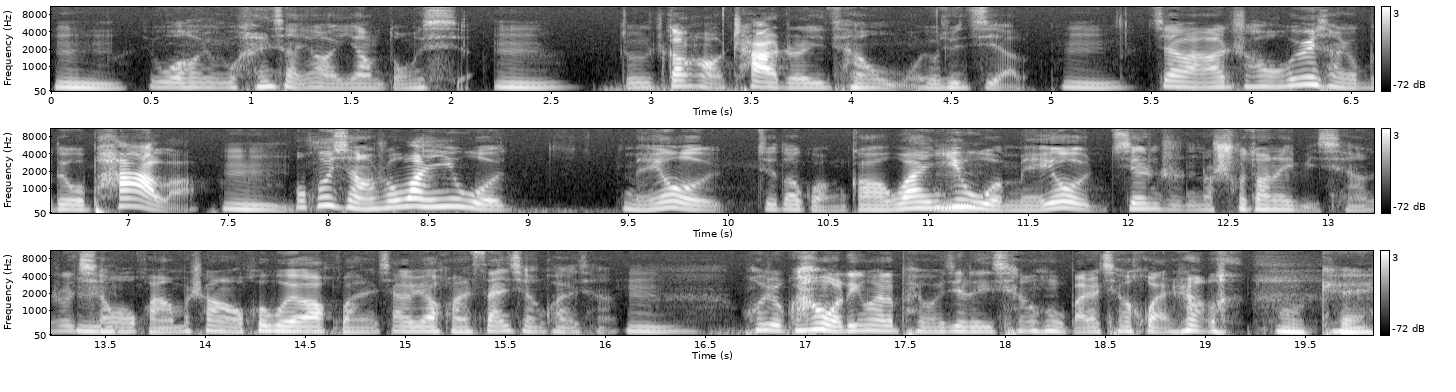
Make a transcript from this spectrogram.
嗯我我很想要一样东西，嗯就是刚好差这一千五，我就去借了。嗯借完了之后，我越想越不对，我怕了。嗯我会想说，万一我没有接到广告，万一嗯我没有兼职那收到那笔钱，这个钱嗯我还不上了，我会不会要还下个月要还三千块钱？嗯我就管我另外的朋友借了一千五，把这钱还上了。，OK，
